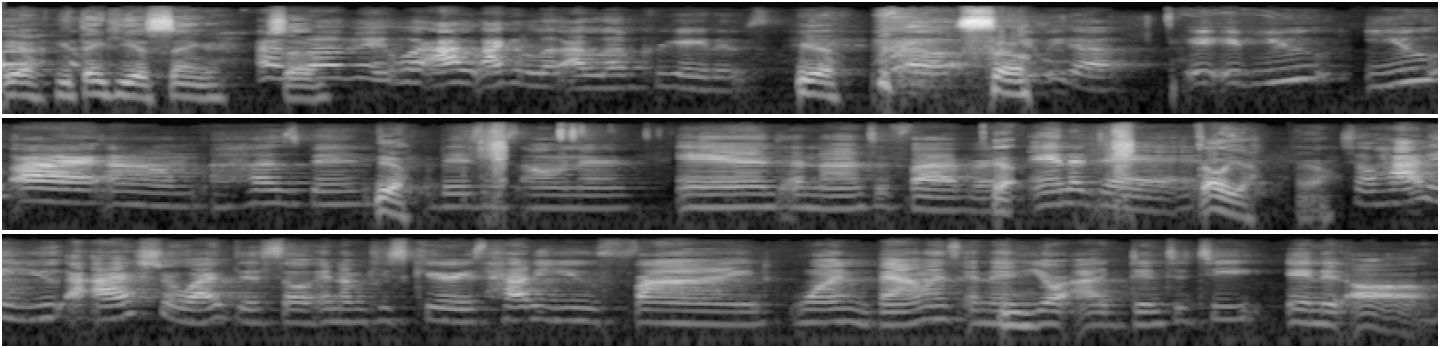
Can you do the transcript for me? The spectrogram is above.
yeah, you think he a singer, I so love it. Well, I I can look. I love creatives. yeah, So, so here we go. If you you are um, a husband, Yeah. a business owner, and a nine to fiver, Yeah. and a dad. oh yeah, yeah. So how do you? I asked your wife this, so and I'm just curious. How do you find one balance and Mm. then your identity in it all,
